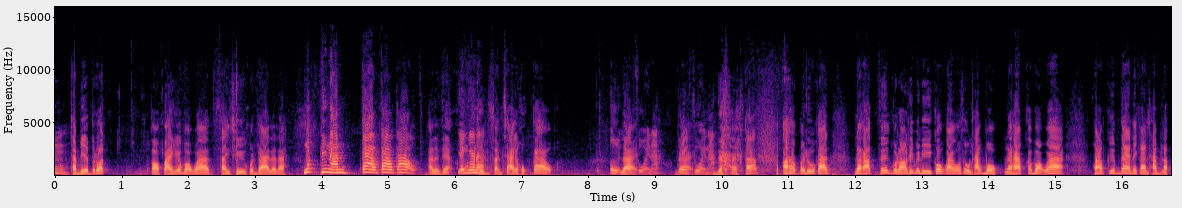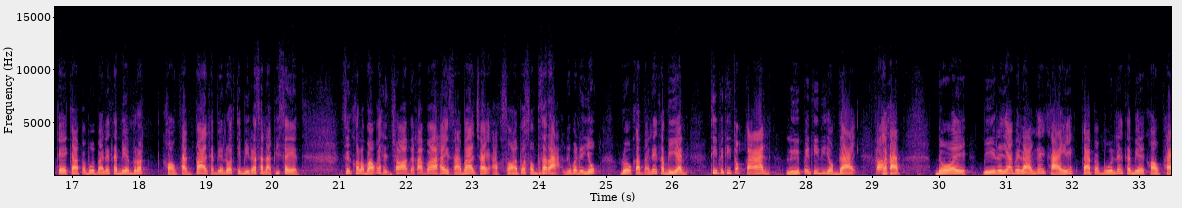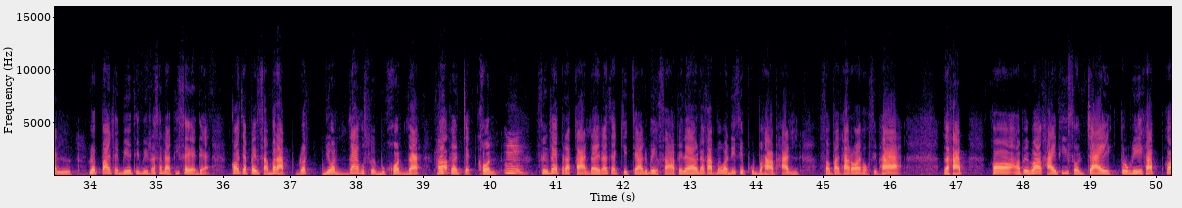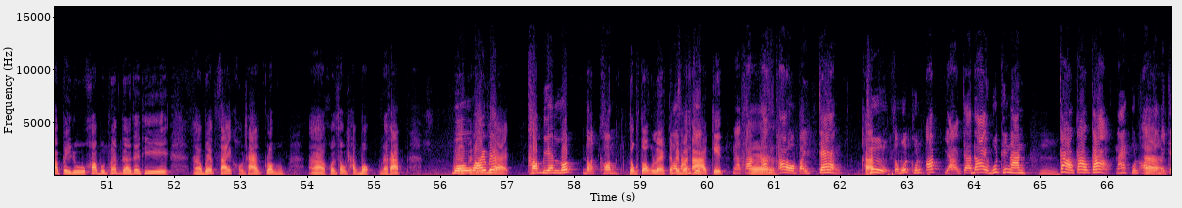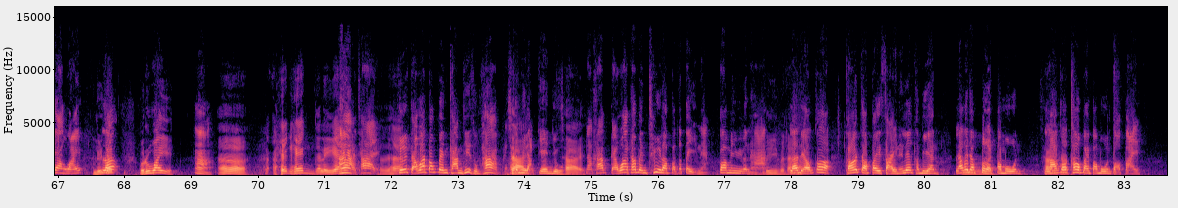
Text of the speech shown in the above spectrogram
อืมทะเบียนรถต่อไปก็บอกว่าใส่ชื่อคนได้แล้วนะวุฒินันท์999อะไรเนี้ยอย่างเงี้ยนะคุณสัญชัย69เออเลได้ขสวยนะได้เลขสวยนะได้ครับอะมาดูกันนะครับ ซึ่งรองที่บดีกรมการขนส่งทางบกนะครับ ก็บอกว่าความคืบหน้าในการทำหลักเกณฑ์การประมูลหมายเลขทะเบียนรถของแผ่นป้ายทะเบียนรถที่มีลักษณะพิเศษ ซึ่งคอรมอก็เห็นชอบนะครับ ว่าให้สามารถใช้อักษรผสมสระหรือวรรณยุกต์รวมกับหมายเลขทะเบียนที่เป็นที่ต้องการ หรือเป็นที่นิยมได้ครับนะครับ โดยมีระยะเวลาเงื่อนไข การประมูลเลขทะเบียนของแผ่นรถป้ายทะเบียนที่มีลักษณะพิเศษเนี่ยก็จะเป็นสำหรับรถยนต์นั่งส่วนบุคคลนะไม่เกิน 7 คนอืมซึ่งได้ประกาศในราชกิจจานุเบกษาไปแล้วนะครับ เมื่อวันที่ 10 กุมภาพันธ์ 2565 นะครับ ก็เอาเป็นว่าใครที่สนใจตรงนี้ครับ ก็ไปดูข้อมูลเพิ่มเติมได้ที่เอ่อเว็บไซต์ของทางกรมเอ่อขนส่งทางบกนะครับ w w ไปดู w ได้ ทะเบียนรถ .com ตรงๆเลยแต่เป็นภาษาอังกฤษนะครับเออท่านเข้าไปแจ้งครับชื่อสมมุติคุณอ๊อฟอยากจะได้วุฒินันท์อืม999 นะ คุณอ๊อฟอ่าก็ไปแจ้งไว้ หรือแล้จะวรวยอ่าเออเฮงๆอะไรอย่างเงี้ยอ่าใช่เออฮะคือแต่ว่าต้องเป็นคำที่สุภาพเขาใช่จะมีหลักเกณฑ์อยู่ใช่นะครับ แต่ว่าถ้าเป็นชื่อเราปกติเนี่ยก็ไม่มีปัญหาไม่มีปัญหาแล้วเดี๋ยวก็เขาจะไปใส่ในเลขทะเบียน แล้วก็จะเปิดประมูลใช่เราครัก็บเข้าไปประมูลต่อไป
